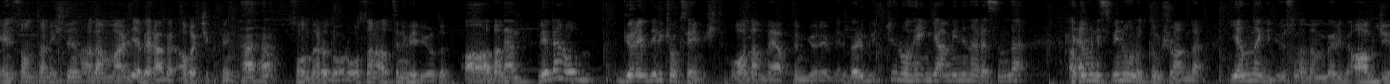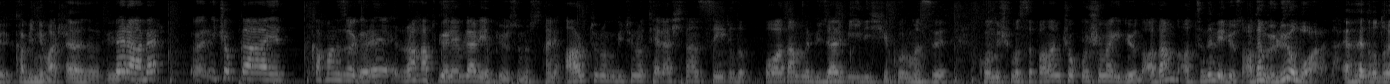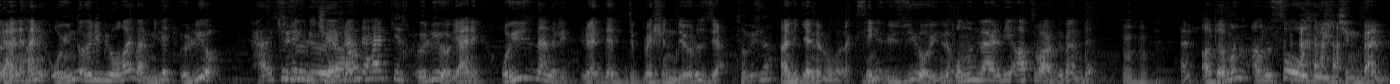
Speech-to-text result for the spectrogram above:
En son tanıştığın adam vardı ya beraber ava çıktığınız. Hı hı. Sonlara doğru. O sana atını veriyordu. Aa, adam. ben- Ve ben o görevleri çok sevmiştim. O adamla yaptığım görevleri. Böyle bütün o hengamenin arasında adamın ismini unuttum şu anda. Yanına gidiyorsun. Adamın böyle bir avcı kabini var. Evet evet. biliyorum. Beraber öyle çok gayet kafanıza göre rahat görevler yapıyorsunuz. Hani Arthur'un bütün o telaştan sıyrılıp o adamla güzel bir ilişki kurması, konuşması falan çok hoşuma gidiyordu. Adam da atını veriyorsun. Adam ölüyor bu arada. Evet o da öyle. Yani hani oyunda öyle bir olay var. Millet ölüyor. herkes Sürekli ölüyor çevrende ya. herkes ölüyor. Yani o yüzden Red- Red Dead Depression diyoruz ya. Tabii canım. Hani genel olarak. Seni üzüyor oyun ve onun verdiği at vardı bende. Hı hı. Hani adamın anısı olduğu için ben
